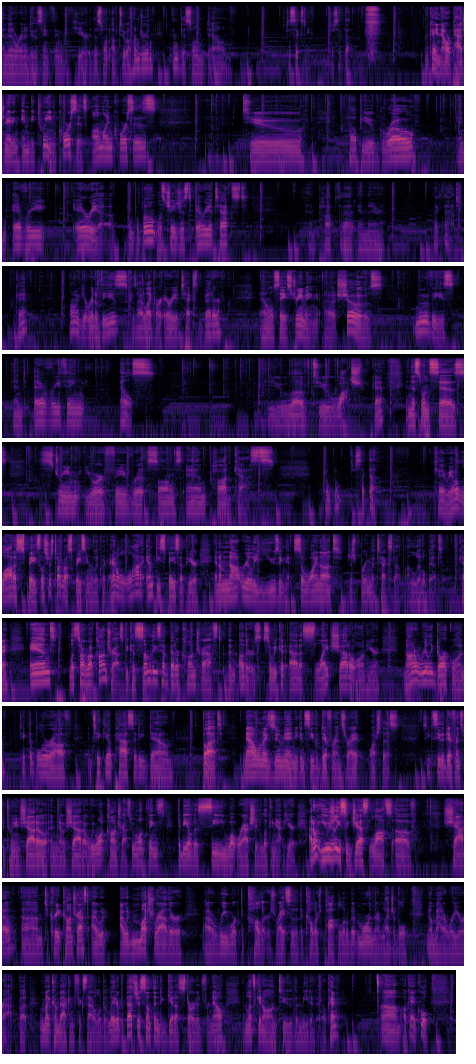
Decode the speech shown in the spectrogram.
And then we're gonna do the same thing here. This one up to 100 and this one down to 60, just like that. Okay, now we're paginating in between courses, online courses uh, to help you grow in every area. Boom, boom, boom. Let's change this to area text and pop that in there like that. Okay. Why don't we get rid of these because I like our area text better. And we'll say streaming, uh, shows, movies, and everything else you love to watch. Okay. And this one says stream your favorite songs and podcasts. Boom, boom, just like that. Okay, we have a lot of space. Let's just talk about spacing really quick. I got a lot of empty space up here and I'm not really using it. So why not just bring the text up a little bit, okay? And let's talk about contrast because some of these have better contrast than others. So we could add a slight shadow on here, not a really dark one. Take the blur off and take the opacity down. But now when I zoom in, you can see the difference, right? Watch this. So you can see the difference between shadow and no shadow. We want contrast. We want things to be able to see what we're actually looking at here. I don't usually suggest lots of shadow um, to create contrast. I would I would much rather uh, rework the colors, right? So that the colors pop a little bit more and they're legible no matter where you're at. But we might come back and fix that a little bit later. But that's just something to get us started for now. And let's get on to the meat of it, okay? Um, okay, cool.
